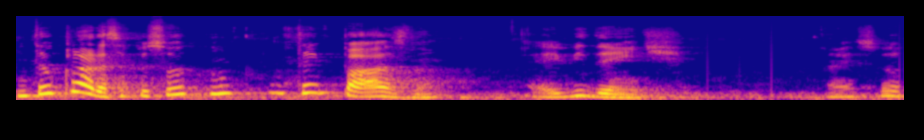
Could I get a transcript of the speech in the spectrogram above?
Então, claro, essa pessoa não, não tem paz, né? é evidente. É isso, é.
